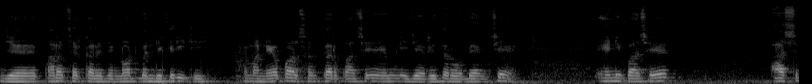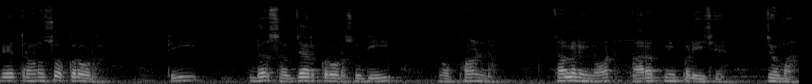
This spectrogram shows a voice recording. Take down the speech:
જે ભારત સરકારે જે નોટબંધી કરી હતી, એમાં નેપાળ સરકાર પાસે એમની જે રિઝર્વ બેંક છે, એની પાસે આશરે ત્રણસો કરોડથી દસ હજાર કરોડ સુધીનો ફંડ, ચલણી નોટ ભારતની પડી છે જમા.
